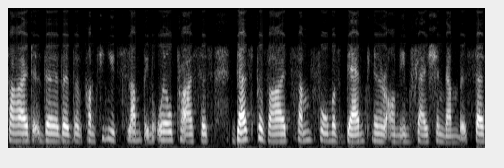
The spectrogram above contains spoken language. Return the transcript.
side the, the, the continued slump in oil prices does provide some form of dampener on inflation numbers. So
